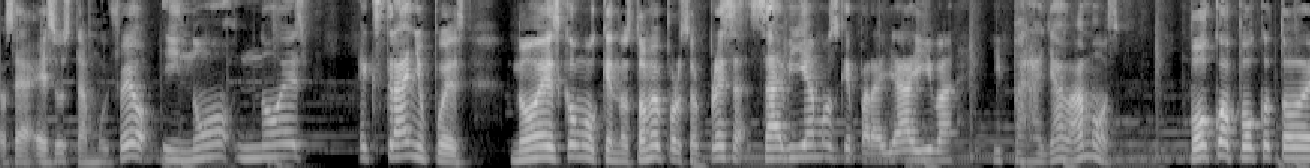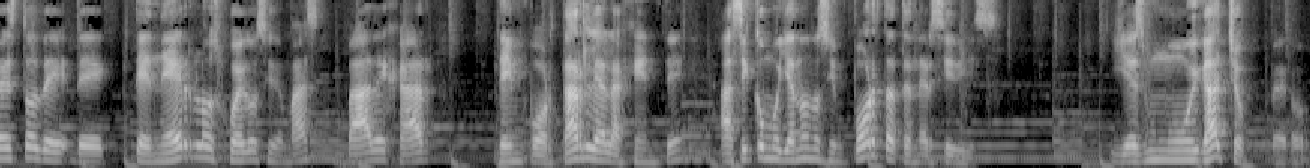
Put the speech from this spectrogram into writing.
O sea, eso está muy feo. Y no, no es extraño, pues. No es como que nos tome por sorpresa. Sabíamos que para allá iba y para allá vamos. Poco a poco todo esto de, de tener los juegos y demás va a dejar de importarle a la gente. Así como ya no nos importa tener CDs. Y es muy gacho, pero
